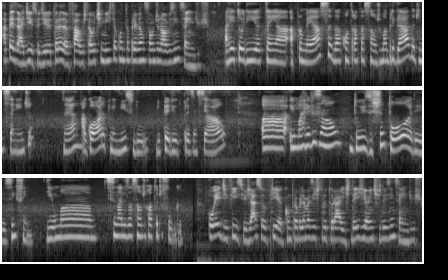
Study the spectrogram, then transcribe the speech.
Apesar disso, a diretora da FAO está otimista quanto à prevenção de novos incêndios. A reitoria tem a, a promessa da contratação de uma brigada de incêndio, né, agora para o início do, do período presencial uh, e uma revisão dos extintores, enfim, e uma sinalização de rota de fuga. O edifício já sofria com problemas estruturais desde antes dos incêndios.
